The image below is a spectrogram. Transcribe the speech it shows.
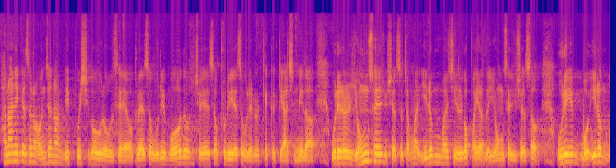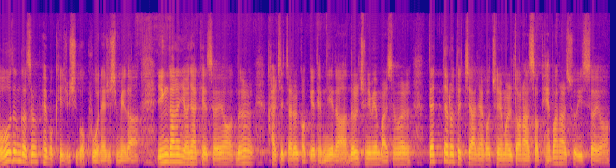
하나님께서는 언제나 미쁘시고 의로우세요. 그래서 우리 모든 죄에서 불의에서 우리를 깨끗게 하십니다. 우리를 용서해 주셔서 정말 이름 번씩 일곱 번이라도 용서해 주셔서 우리 뭐 이런 모든 것을 회복해 주시고 구원해 주십니다. 인간은 연약해 서요 늘 갈짓자를 걷게 됩니다. 늘 주님의 말씀을 때때로 듣지 아니하고 주님을 떠나서 배반할 수 있어요.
